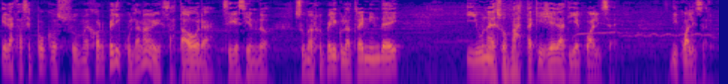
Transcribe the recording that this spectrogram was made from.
era hasta hace poco su mejor película, ¿no? Es hasta ahora, sigue siendo su mejor película, Training Day, y una de sus más taquilleras, The Equalizer. The Equalizer.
